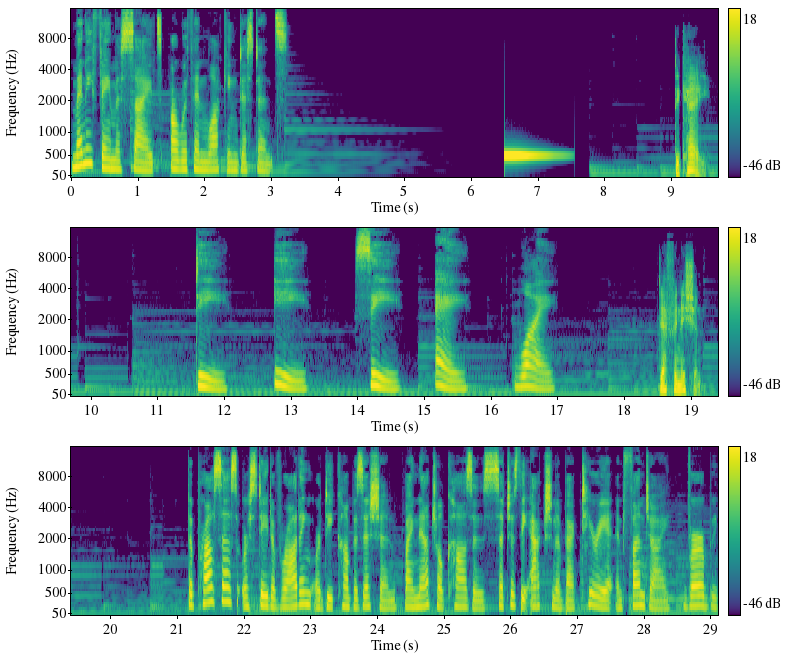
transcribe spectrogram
Many famous sites are within walking distance. Decay D E C A Y. Definition. The process or state of rotting or decomposition by natural causes such as the action of bacteria and fungi, verb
